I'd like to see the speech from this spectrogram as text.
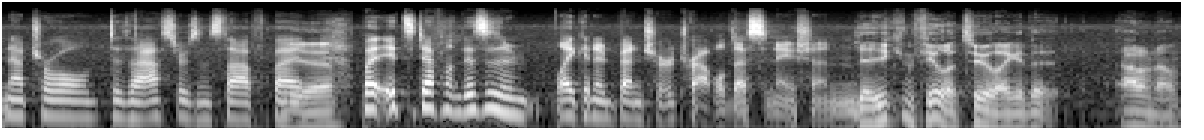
natural disasters and stuff. But Yeah. but it's definitely this is a, like an adventure travel destination. Yeah, you can feel it too. Like it, I don't know.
